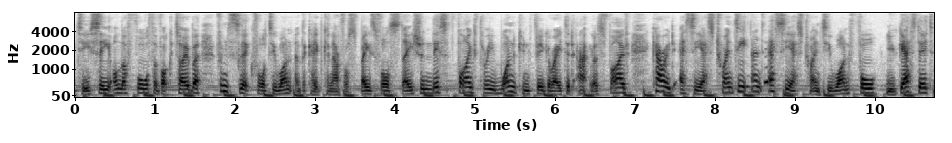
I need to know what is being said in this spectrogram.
UTC on the 4th of October from Slick 41 at the Cape Canaveral Space Force Station, this 531 configurated Atlas V carried SES-20 and SES-21 for, you guessed it,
